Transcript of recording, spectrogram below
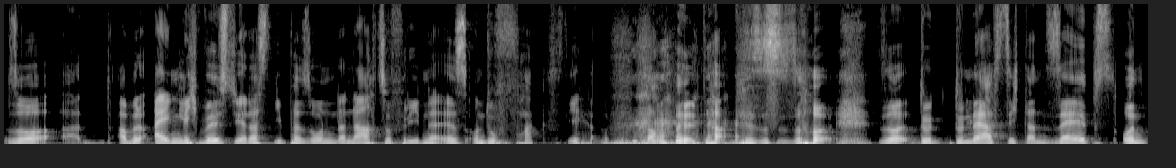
so, aber eigentlich willst du ja, dass die Person danach zufriedener ist und du fuckst ihr doppelt ab. Das ist so, so du, du nervst dich dann selbst und,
